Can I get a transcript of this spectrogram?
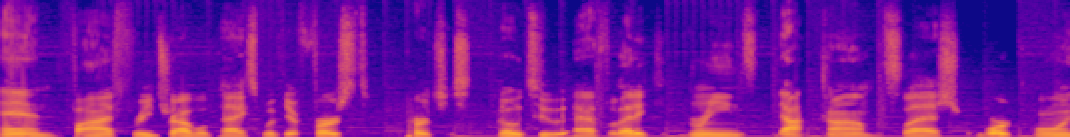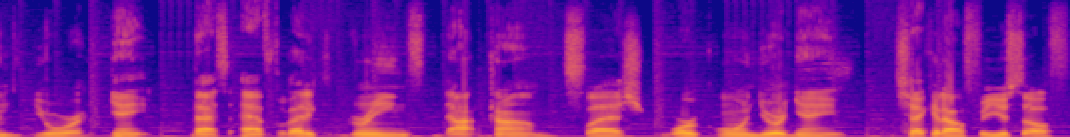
and five free travel packs with your first purchase. Go to athleticgreens.com slash work on your game. That's athleticgreens.com slash work on your game. Check it out for yourself.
